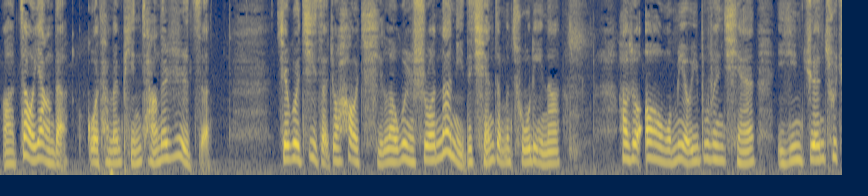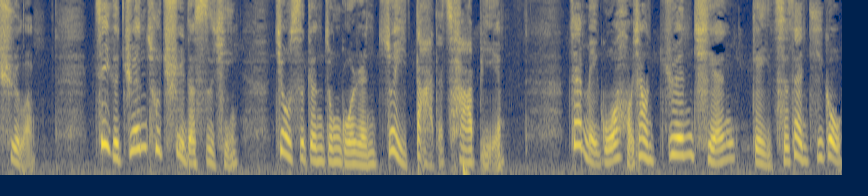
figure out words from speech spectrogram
啊，照样的过他们平常的日子。结果记者就好奇了，问说：“那你的钱怎么处理呢？”他说：“哦，我们有一部分钱已经捐出去了。这个捐出去的事情。”就是跟中国人最大的差别，在美国好像捐钱给慈善机构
